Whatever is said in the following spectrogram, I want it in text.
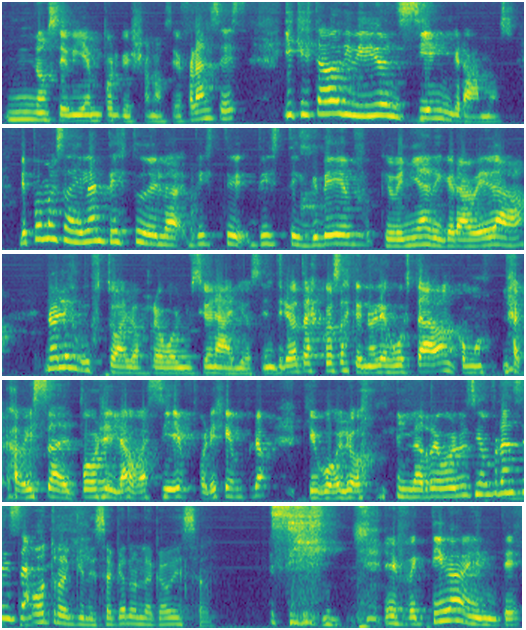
no sé bien porque yo no sé francés, y que estaba dividido en 100 gramos. Después más adelante esto este, de este greve que venía de gravedad, no les gustó a los revolucionarios, entre otras cosas que no les gustaban, como la cabeza del pobre Lavoisier, por ejemplo, que voló en la Revolución Francesa. Otro al que le sacaron la cabeza. Sí, efectivamente.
